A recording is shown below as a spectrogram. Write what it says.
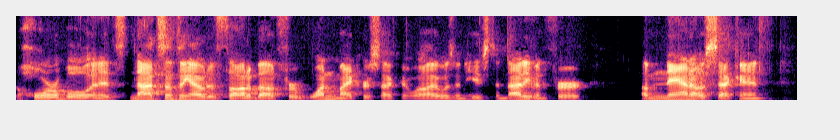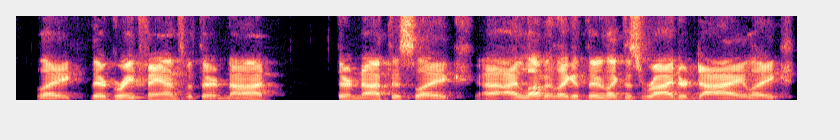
horrible and it's not something i would have thought about for one microsecond while i was in houston not even for a nanosecond like they're great fans but they're not they're not this like uh, i love it. Like if they're like this ride or die like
